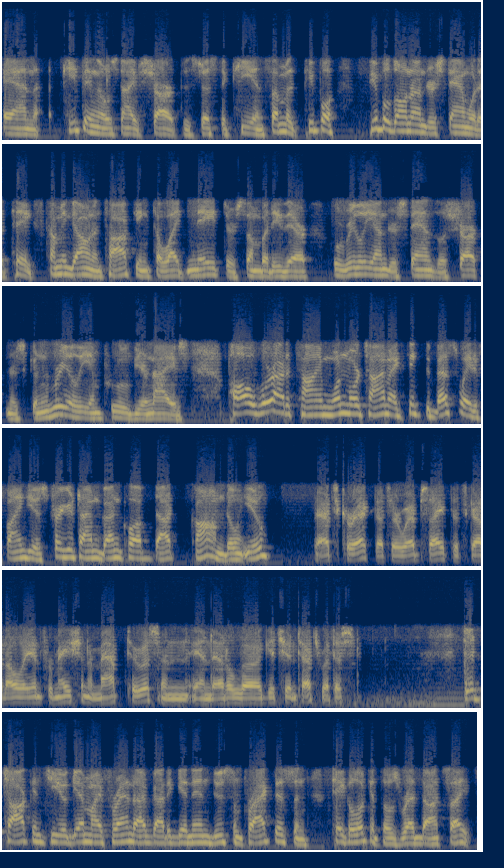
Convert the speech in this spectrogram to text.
and keeping those knives sharp is just the key. And some people, people don't understand what it takes. Coming down and talking to like Nate or somebody there who really understands those sharpeners can really improve your knives. Paul, we're out of time. One more time. I think the best way to find you is triggertimegunclub.com, don't you? That's correct. That's our website. That's got all the information and map to us, and and that'll uh, get you in touch with us. Good talking to you again, my friend. I've got to get in, do some practice, and take a look at those red dot sights.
